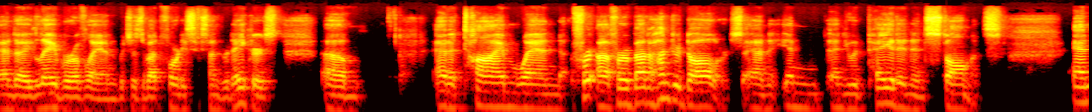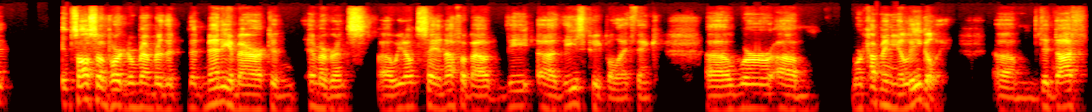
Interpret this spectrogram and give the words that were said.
and a labor of land, which is about 4,600 acres. Um, at a time when for, uh, for about $100 and in and you would pay it in installments and it's also important to remember that, that many American immigrants, uh, we don't say enough about the, uh, these people, I think, uh, were, um, were coming illegally, um, did not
